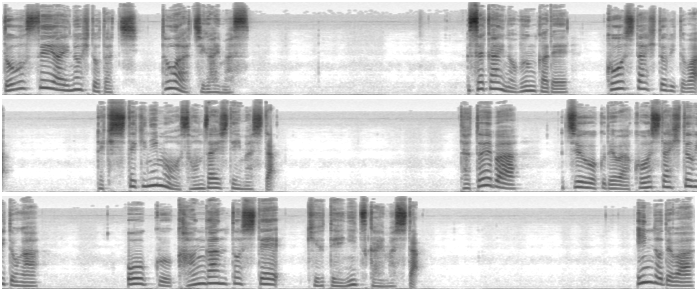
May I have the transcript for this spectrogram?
同性愛の人たちとは違います。世界の文化でこうした人々は歴史的にも存在していました。例えば中国ではこうした人々が多く宦官として宮廷に仕えました。インドでは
